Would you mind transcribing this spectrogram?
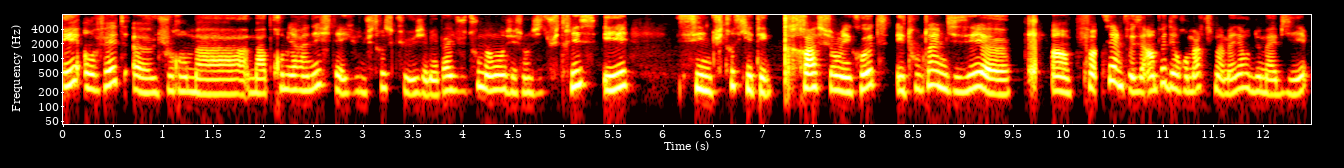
Et en fait, euh, durant ma, ma première année, j'étais avec une tutrice que j'aimais pas du tout. Maintenant, j'ai changé de tutrice et c'est une tutrice qui était grave sur mes côtes et tout le temps, elle me disait, euh, un- enfin, tu sais, elle me faisait un peu des remarques sur ma manière de m'habiller.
